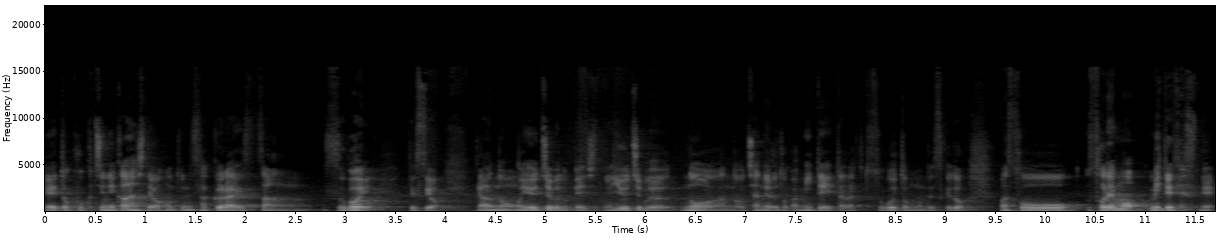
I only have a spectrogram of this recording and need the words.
えっ、ー、と、告知に関しては本当に桜井さん、すごいですよ。あの、YouTube のページ、YouTube のあのチャンネルとか見ていただくとすごいと思うんですけど、まあ、そう、それも見てですね、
